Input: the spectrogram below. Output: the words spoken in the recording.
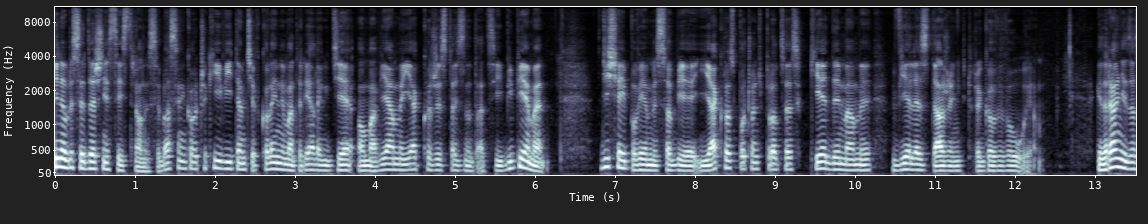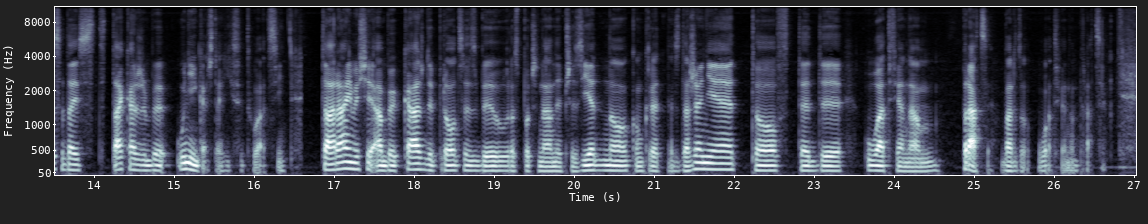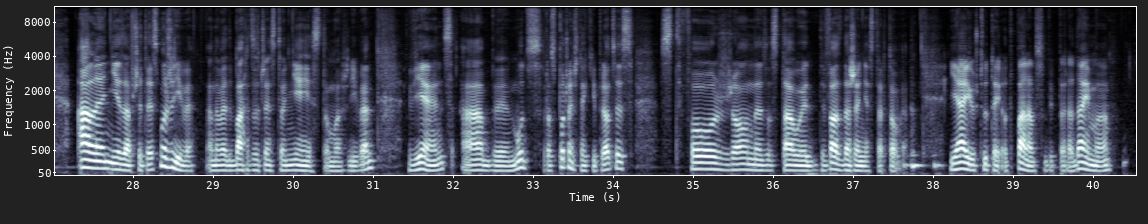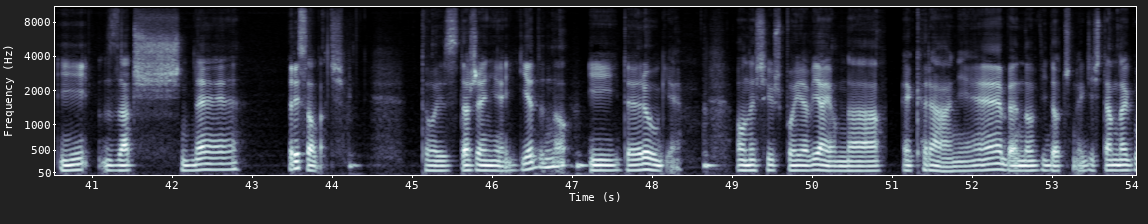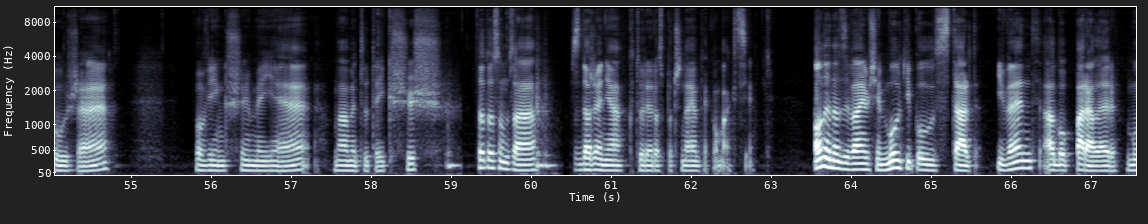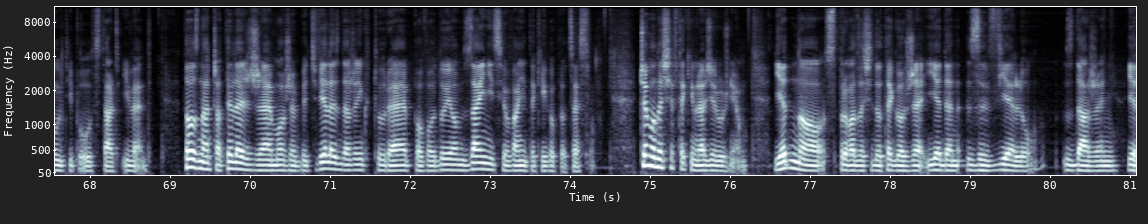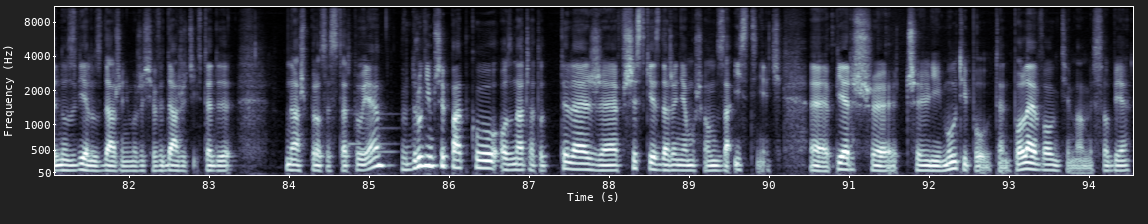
Dzień dobry serdecznie, z tej strony Sebastian Kołczyk i witam Cię w kolejnym materiale, gdzie omawiamy jak korzystać z notacji BPMN. Dzisiaj powiemy sobie jak rozpocząć proces, kiedy mamy wiele zdarzeń, które go wywołują. Generalnie zasada jest taka, żeby unikać takich sytuacji. Starajmy się, aby każdy proces był rozpoczynany przez jedno konkretne zdarzenie, to wtedy ułatwia nam pracę, bardzo ułatwia nam pracę. Ale nie zawsze to jest możliwe, a nawet bardzo często nie jest to możliwe, więc aby móc rozpocząć taki proces, stworzone zostały dwa zdarzenia startowe. Ja już tutaj odpalam sobie Paradigma i zacznę rysować. To jest zdarzenie jedno i drugie. One się już pojawiają na ekranie, będą widoczne gdzieś tam na górze. Powiększymy je. Mamy tutaj krzyż. Co to są za zdarzenia, które rozpoczynają taką akcję? One nazywają się Multiple Start Event albo Parallel Multiple Start Event. To oznacza tyle, że może być wiele zdarzeń, które powodują zainicjowanie takiego procesu. Czym one się w takim razie różnią? Jedno sprowadza się do tego, że jeden z wielu zdarzeń, jedno z wielu zdarzeń może się wydarzyć i wtedy nasz proces startuje. W drugim przypadku oznacza to tyle, że wszystkie zdarzenia muszą zaistnieć. E, pierwszy, czyli multiple, ten po lewo, gdzie mamy sobie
